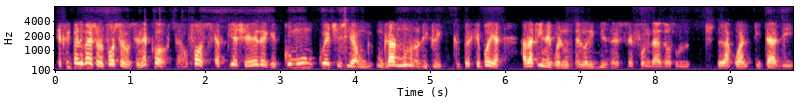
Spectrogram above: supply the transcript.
e TripAdvisor forse non se ne è accorta o forse ha piacere che comunque ci sia un, un, gran numero di click perché poi alla fine quel modello di business è fondato sulla quantità di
